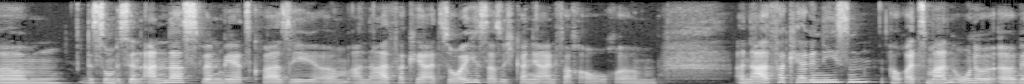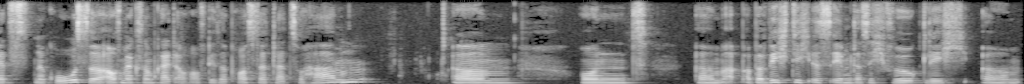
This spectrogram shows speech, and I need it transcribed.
ähm, das ist so ein bisschen anders, wenn wir jetzt quasi ähm, Analverkehr als solches, also ich kann ja einfach auch ähm, Analverkehr genießen, auch als Mann, ohne ähm, jetzt eine große Aufmerksamkeit auch auf dieser Prostata zu haben. Mhm. Ähm, und ähm, aber wichtig ist eben, dass ich wirklich ähm,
